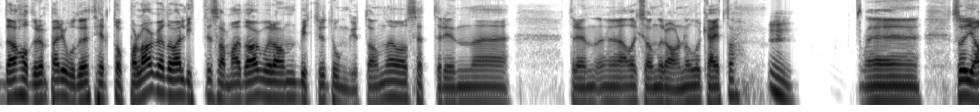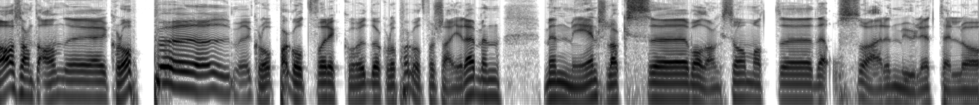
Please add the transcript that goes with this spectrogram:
da hadde du en periode et helt toppalag, og det var litt det samme i dag, hvor han bytter ut ungguttene og setter inn Alexander Arnold og Keita. Mm. Eh, så ja, sant, han, eh, Klopp, Klopp har gått for rekord og Klopp har gått for seier her, men, men, med en slags uh, balanse om at uh, det også er en mulighet til å,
